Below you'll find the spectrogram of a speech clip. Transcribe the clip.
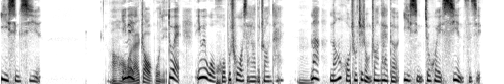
异性吸引。哦，因为我来照顾你，对，因为我活不出我想要的状态，嗯，那能活出这种状态的异性就会吸引自己，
